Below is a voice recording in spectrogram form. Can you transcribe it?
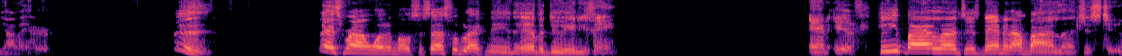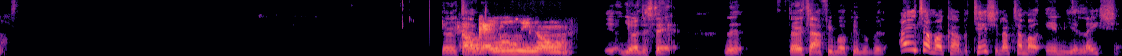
Y'all ain't heard me. Mm. Les Brown, one of the most successful black men to ever do anything. And if he buy lunches, damn it, I'm buying lunches too. Third time. Okay, moving on. You understand? Look, third time female people, but I ain't talking about competition. I'm talking about emulation.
